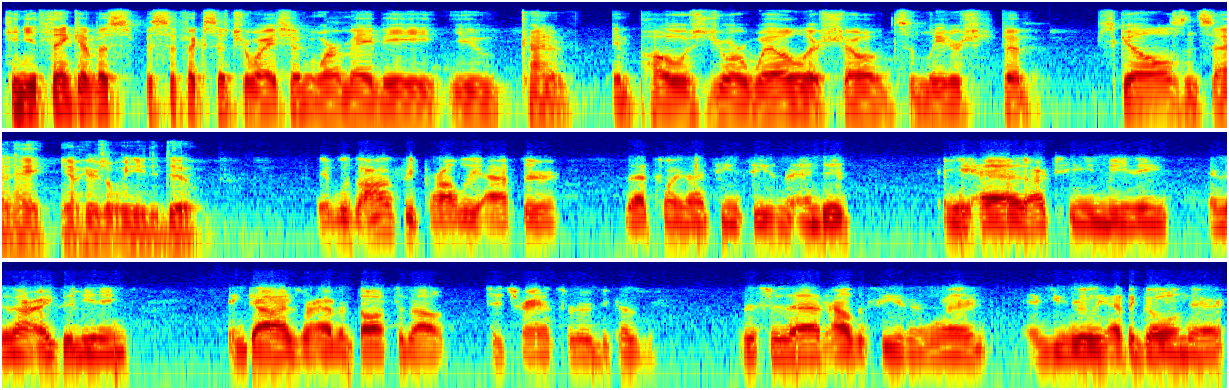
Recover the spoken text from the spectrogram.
Can you think of a specific situation where maybe you kind of imposed your will or showed some leadership skills and said, "Hey, you know, here's what we need to do"? It was honestly probably after that 2019 season ended, and we had our team meeting and then our exit meetings, and guys were having thoughts about to transfer because this or that, how the season went, and you really had to go in there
